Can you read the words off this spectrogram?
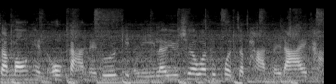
จะมองเห็นโอกาสในธุรกิจนี้ แล้วยูเชื่อว่าทุกคนจะผ่านไปได้ค่ะ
